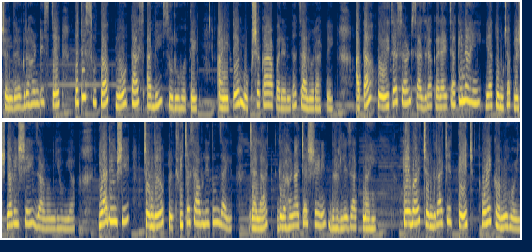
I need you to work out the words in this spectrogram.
चंद्रग्रहण दिसते तेथे सुतक नऊ तास आधी सुरू होते आणि ते मोक्ष काळापर्यंत चालू राहते. आता होळीचा सण साजरा करायचा की नाही या तुमच्या प्रश्नाविषयी जाणून घेऊया. या दिवशी चंद्र पृथ्वीच्या सावलीतून जाईल ज्याला ग्रहणाच्या श्रेणीत धरले जात नाही. केवळ चंद्राचे तेज थोडे कमी होईल.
